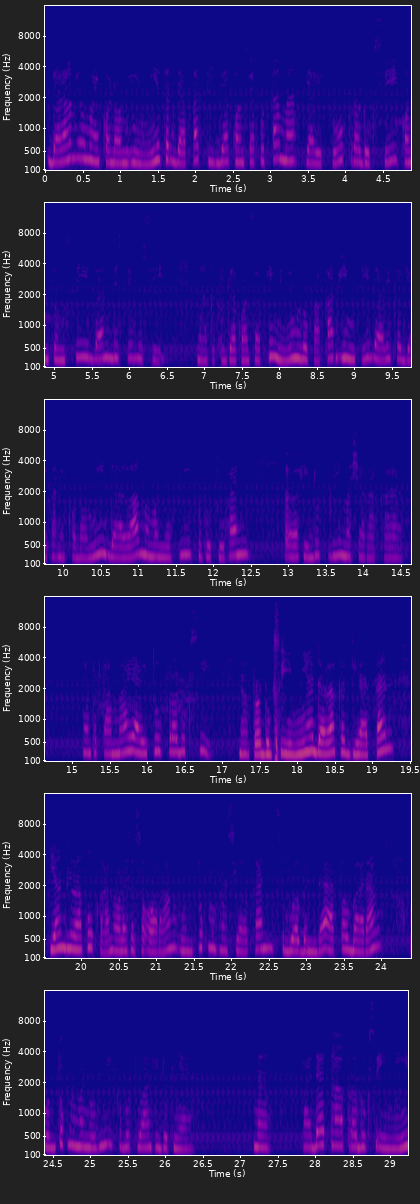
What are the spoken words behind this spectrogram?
Dalam ilmu ekonomi ini terdapat tiga konsep utama, yaitu produksi, konsumsi, dan distribusi. Nah, ketiga konsep ini merupakan inti dari kegiatan ekonomi dalam memenuhi kebutuhan e, hidup di masyarakat. Yang pertama yaitu produksi. Nah, produksi ini adalah kegiatan yang dilakukan oleh seseorang untuk menghasilkan sebuah benda atau barang untuk memenuhi kebutuhan hidupnya. Nah, pada tahap produksi ini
